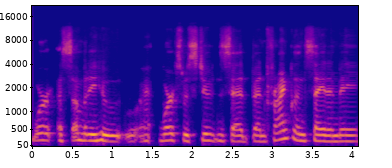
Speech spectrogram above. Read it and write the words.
work somebody who works with students at Ben Franklin say to me,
